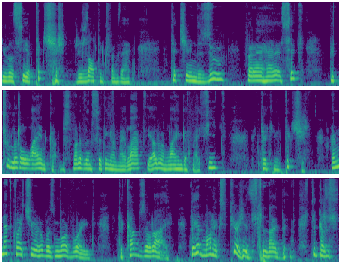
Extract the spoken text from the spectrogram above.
you will see a picture resulting from that. Picture in the zoo where I uh, sit with two little lion cubs, one of them sitting on my lap, the other one lying at my feet, taking a picture. I'm not quite sure who was more worried, the cubs or I. They had more experience than I did because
